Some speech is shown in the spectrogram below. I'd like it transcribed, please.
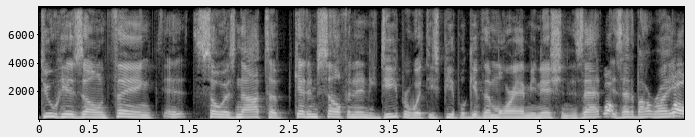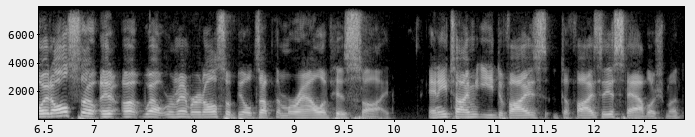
do his own thing, eh, so as not to get himself in any deeper with these people, give them more ammunition. Is that well, is that about right? Well, it also it, uh, well remember it also builds up the morale of his side. Anytime he defies defies the establishment,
